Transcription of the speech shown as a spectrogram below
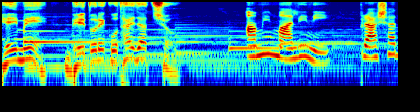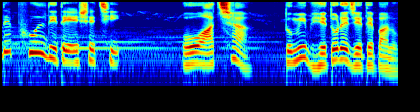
হেই মেয়ে ভেতরে কোথায় যাচ্ছ? আমি মালিনী প্রাসাদে ফুল দিতে এসেছি। ও আচ্ছা তুমি ভেতরে যেতে পারো।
